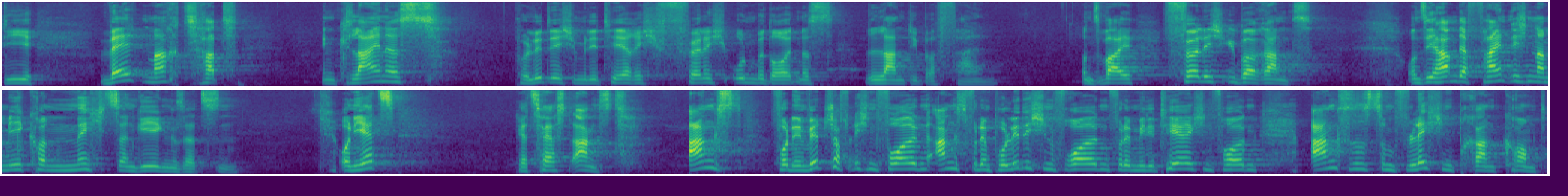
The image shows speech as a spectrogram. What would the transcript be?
Die Weltmacht hat ein kleines, politisch und militärisch völlig unbedeutendes Land überfallen. Und zwar völlig überrannt. Und sie haben der feindlichen Armee konnten nichts entgegensetzen. Und jetzt, jetzt herrscht Angst. Angst vor den wirtschaftlichen Folgen, Angst vor den politischen Folgen, vor den militärischen Folgen, Angst, dass es zum Flächenbrand kommt.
